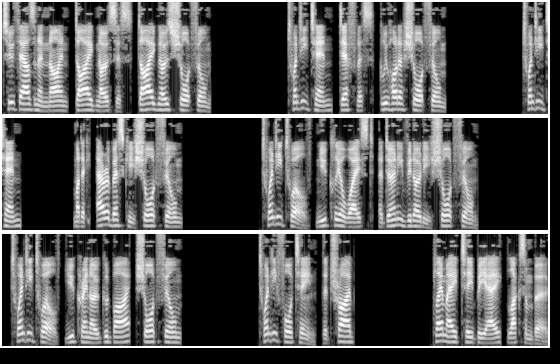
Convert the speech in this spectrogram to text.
2009 Diagnosis Diagnose short film 2010 Deafness Gluhota short film 2010 Mudak Arabesque short film 2012, Nuclear Waste, Adoni Vidodi short film. 2012, Ukraino Goodbye, short film. 2014, The Tribe. Plem ATBA, Luxembourg.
